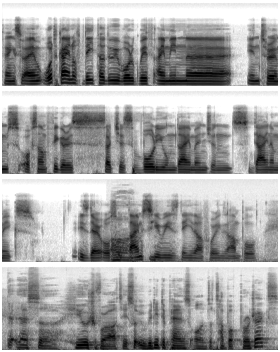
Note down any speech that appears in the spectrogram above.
thanks. Um, what kind of data do you work with? I mean, uh, in terms of some figures such as volume, dimensions, dynamics. Is there also uh, time series data, for example? There's a huge variety. So it really depends on the type of projects.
